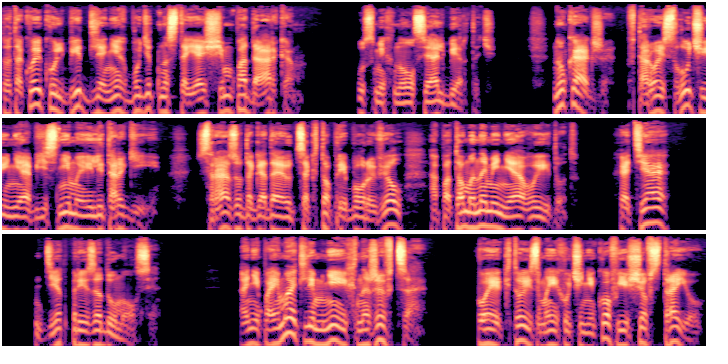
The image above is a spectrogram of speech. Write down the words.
то такой кульбит для них будет настоящим подарком», — усмехнулся Альбертыч. «Ну как же, второй случай необъяснимой литургии. Сразу догадаются, кто приборы вел, а потом и на меня выйдут. Хотя...» Дед призадумался. «А не поймать ли мне их на живца? Кое-кто из моих учеников еще в строю.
